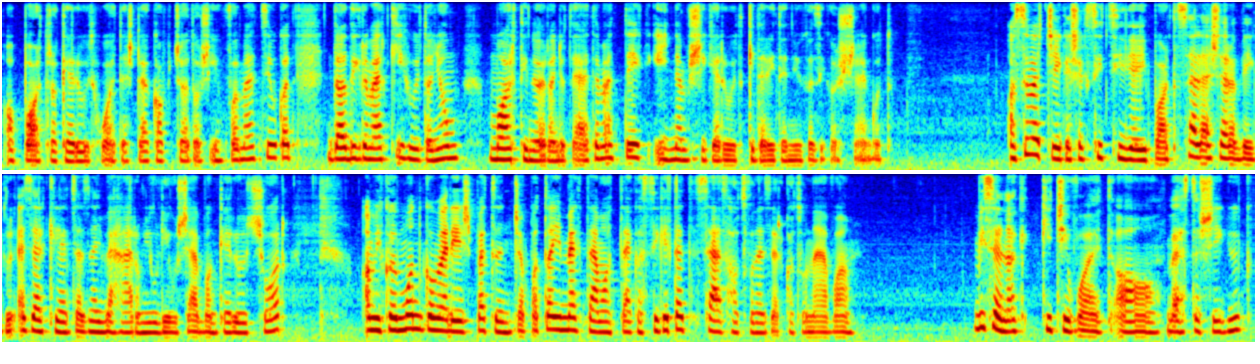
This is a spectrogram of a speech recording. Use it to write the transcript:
a partra került holtesttel kapcsolatos információkat, de addigra már kihűlt a nyom, Martin őrnagyot eltemették, így nem sikerült kideríteniük az igazságot. A szövetségesek szicíliai partaszállására végül 1943. júliusában került sor, amikor Montgomery és Patton csapatai megtámadták a szigetet 160 ezer katonával. Viszonylag kicsi volt a veszteségük,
